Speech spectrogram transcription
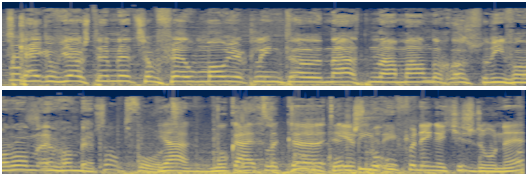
Eens kijken of jouw stem net zoveel mooier klinkt eh, na, na maandag als die van Ron en van Bert. Ja, moet ik eigenlijk eh, eerst mijn oefeningetjes doen hè.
